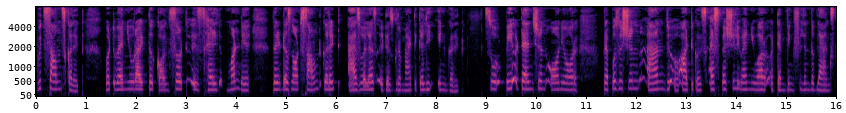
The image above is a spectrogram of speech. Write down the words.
which sounds correct. But when you write the concert is held Monday, then it does not sound correct as well as it is grammatically incorrect. So pay attention on your preposition and uh, articles, especially when you are attempting fill in the blanks,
